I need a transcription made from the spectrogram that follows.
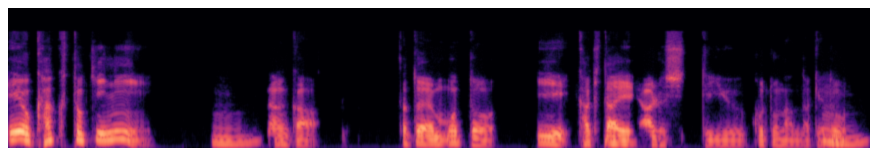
う。絵を描くときに、うん。なんか、例えばもっといい描きたい絵あるしっていうことなんだけど、うん。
